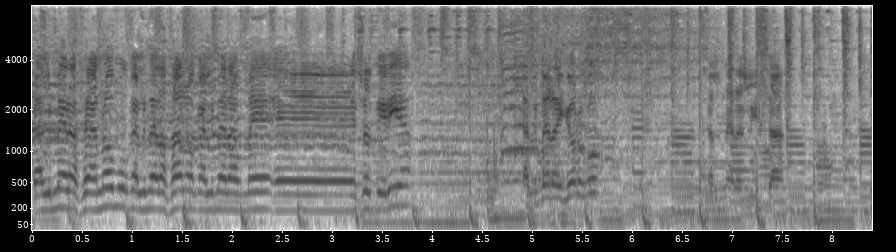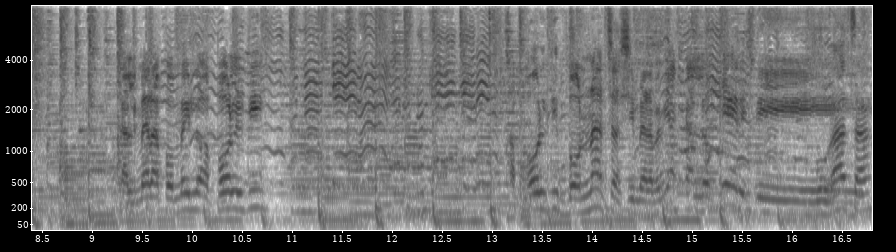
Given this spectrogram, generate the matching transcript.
Καλημέρα Θεανό μου, καλημέρα Θάνο, καλημέρα με ε, σωτηρία. Καλημέρα Γιώργο. Καλημέρα Λίσα. Καλημέρα από Μήλο, απόλυτη. Απόλυτη μπονάτσα σήμερα, παιδιά. Καλοκαίρι στη. Μπουγάτσα.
